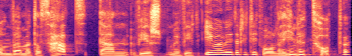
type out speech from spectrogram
Und wenn man das hat, dann wird man wird immer wieder in die Wolle hineintappen.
